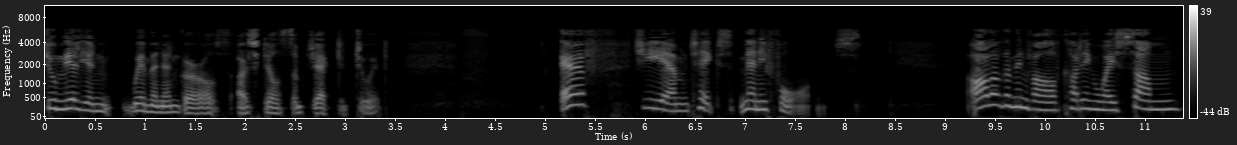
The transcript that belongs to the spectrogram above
2 million women and girls are still subjected to it. FGM takes many forms. All of them involve cutting away some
